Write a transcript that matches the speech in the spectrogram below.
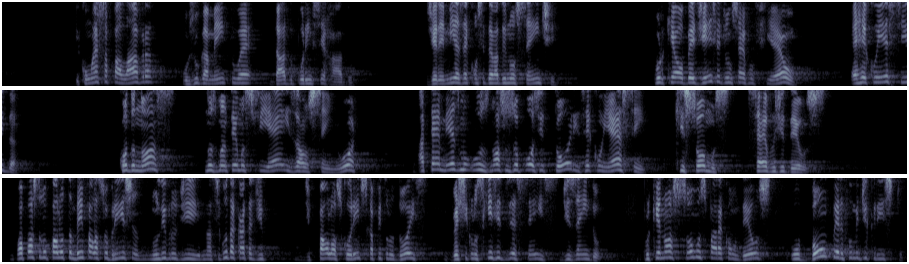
E com essa palavra, o julgamento é dado por encerrado. Jeremias é considerado inocente, porque a obediência de um servo fiel é reconhecida. Quando nós nos mantemos fiéis ao Senhor, até mesmo os nossos opositores reconhecem que somos servos de Deus. O apóstolo Paulo também fala sobre isso no livro de, na segunda carta de, de Paulo aos Coríntios, capítulo 2, versículos 15 e 16, dizendo: Porque nós somos para com Deus o bom perfume de Cristo,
